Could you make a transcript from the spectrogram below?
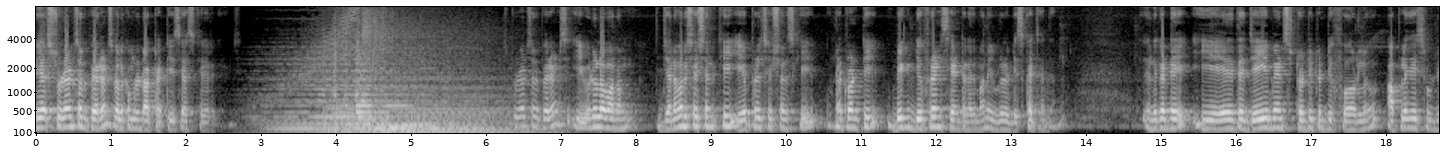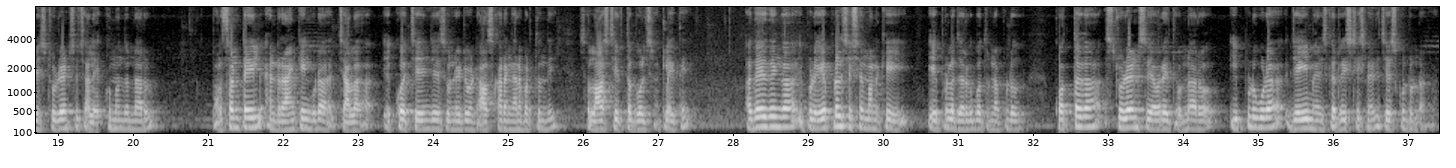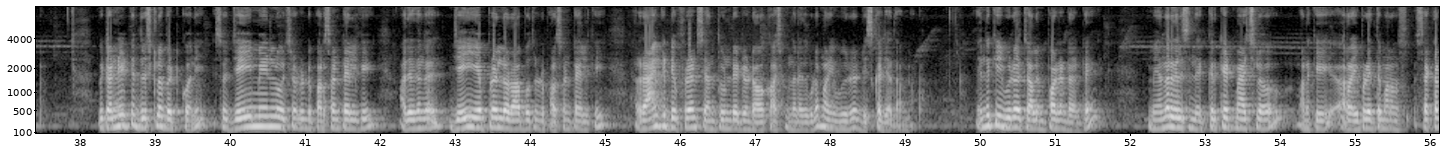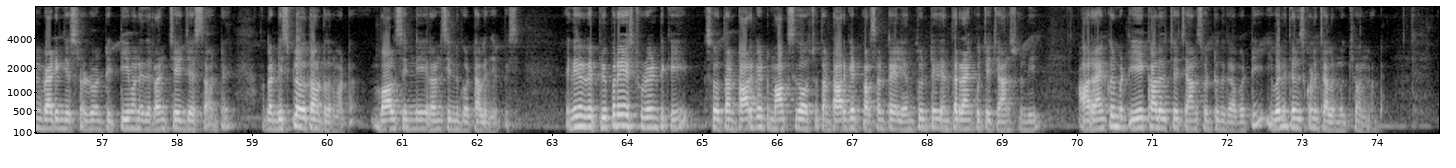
Dear students and parents welcome to doctor TCS career students and parents ఈ వీడియోలో మనం జనవరి సెషన్కి April సెషన్స్కి ఉన్నటువంటి big difference ఏంటనేది మనం ఈ వీడియోలో డిస్కస్ చేద్దాం. ఎందుకంటే ఈ ఏదైతే జేఈ మెయిన్స్ ట్వంటీ ట్వంటీ ఫోర్లో అప్లై చేసినటువంటి స్టూడెంట్స్ చాలా ఎక్కువ మంది ఉన్నారు. పర్సంటైల్ అండ్ ర్యాంకింగ్ కూడా చాలా ఎక్కువ చేంజెస్ ఉండేటువంటి ఆస్కారం కనబడుతుంది. సో లాస్ట్ ఇయర్తో పోల్చినట్లయితే అదేవిధంగా ఇప్పుడు ఏప్రిల్ సెషన్ మనకి ఏప్రిల్లో జరగబోతున్నప్పుడు కొత్తగా స్టూడెంట్స్ ఎవరైతే ఉన్నారో ఇప్పుడు కూడా జేఈ మెయిన్స్కి రిజిస్ట్రేషన్ అయితే చేసుకుంటున్నారు అనమాట వీటన్నిటిని దృష్టిలో పెట్టుకొని సో జేఈ మెయిన్లో వచ్చినటువంటి పర్సంటైల్కి అదేవిధంగా జేఈ ఏప్రిల్లో రాబోతున్న పర్సంటైల్కి ర్యాంక్ డిఫరెన్స్ ఎంత ఉండేటువంటి అవకాశం ఉందనేది కూడా మనం ఈ వీడియో డిస్కస్ చేద్దాం అన్నమాట ఎందుకు ఈ వీడియో చాలా ఇంపార్టెంట్ అంటే మీ అందరూ తెలిసిందే క్రికెట్ మ్యాచ్లో మనకి ఎప్పుడైతే మనం సెకండ్ బ్యాటింగ్ చేసినటువంటి టీం అనేది రన్ చేంజ్ చేస్తూ ఉంటే అక్కడ డిస్ప్లే అవుతూ ఉంటుంది అనమాట బాల్స్ ఇన్ని రన్స్ ఇన్ని కొట్టాలని చెప్పేసి. ఎందుకంటే ప్రిపేర్ అయ్యే స్టూడెంట్కి సో తన టార్గెట్ మార్క్స్ కావచ్చు తన టార్గెట్ పర్సంటైల్ ఎంత ఉంటే ఎంత ర్యాంక్ వచ్చే ఛాన్స్ ఉంది ఆ ర్యాంకుని బట్టి ఏ కాలేజ్ వచ్చే ఛాన్స్ ఉంటుంది కాబట్టి ఇవన్నీ తెలుసుకోవడం చాలా ముఖ్యం అనమాట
